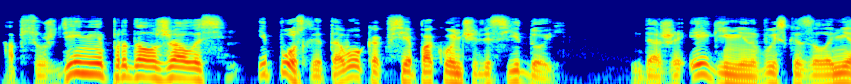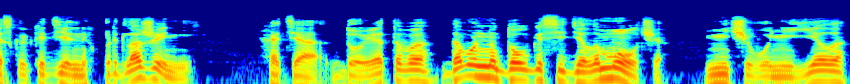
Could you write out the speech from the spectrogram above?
Обсуждение продолжалось и после того, как все покончили с едой. Даже Эгенин высказала несколько дельных предложений, хотя до этого довольно долго сидела молча, ничего не ела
